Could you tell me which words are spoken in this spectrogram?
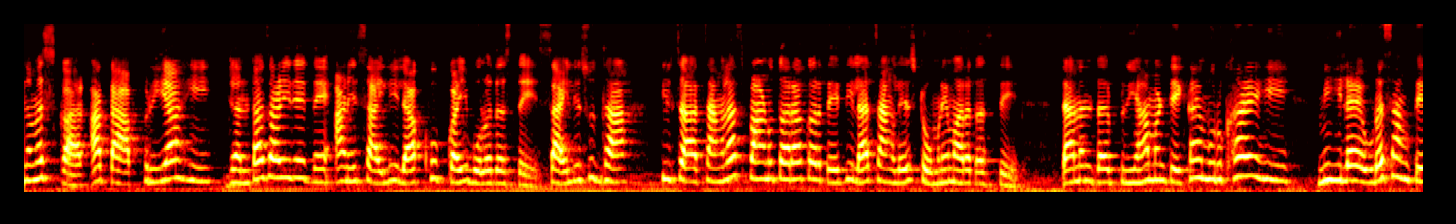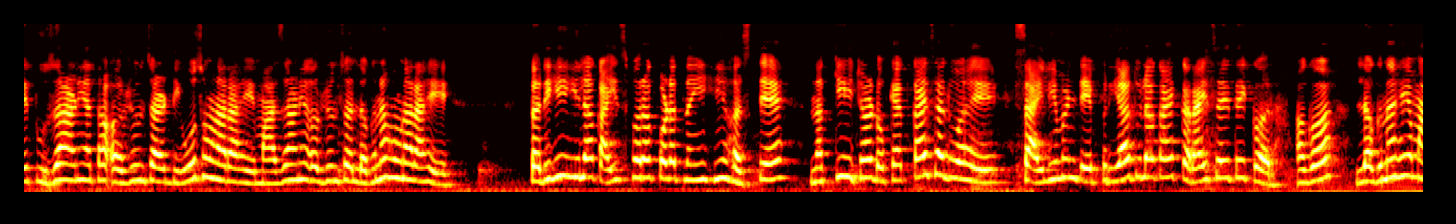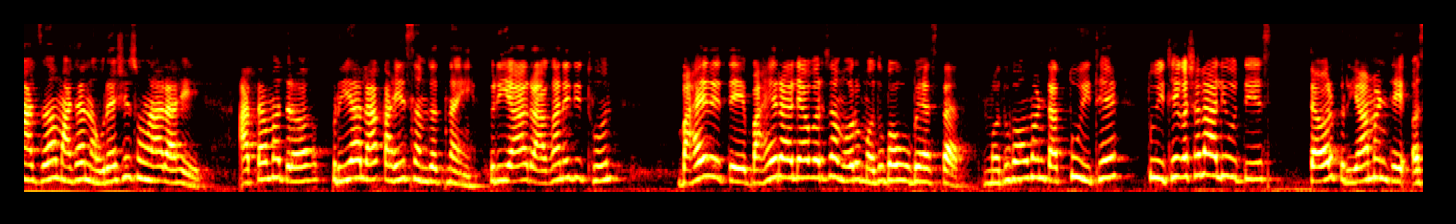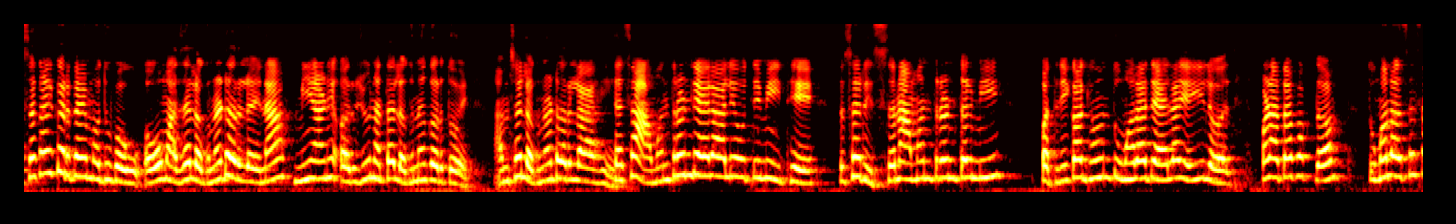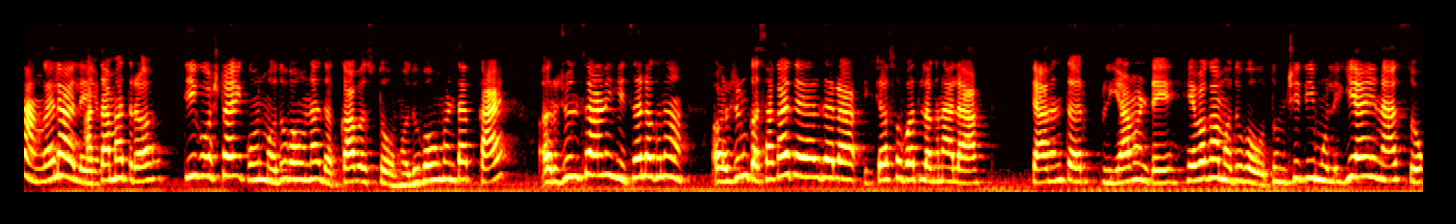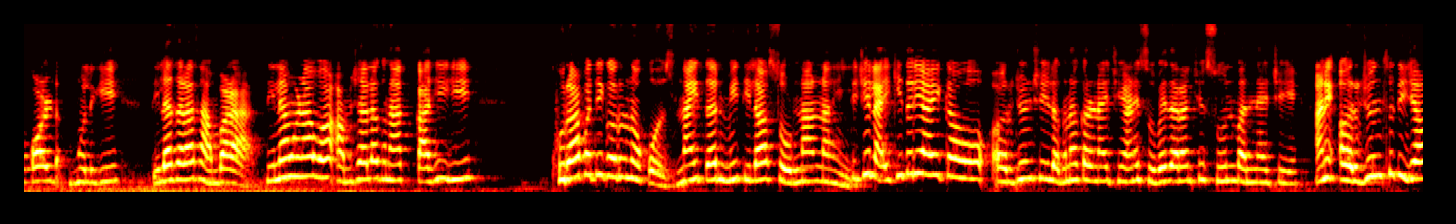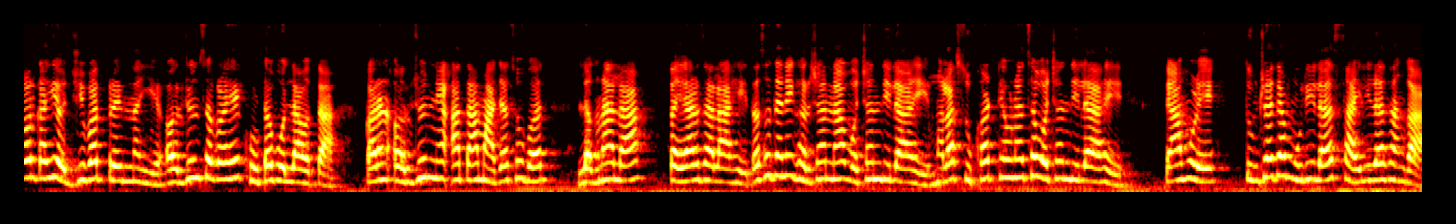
नमस्कार आता प्रिया ही जनता चाळी देते आणि सायलीला खूप काही बोलत असते. सायलीसुद्धा तिचा चांगलाच पाण उतारा करते तिला चांगलेच टोमणे मारत असते. त्यानंतर प्रिया म्हणते काय मूर्ख आहे ही? मी हिला एवढं सांगते तुझं आणि आता अर्जुनचा डिवोर्स होणार आहे माझं आणि अर्जुनचं लग्न होणार आहे. तरीही हिला काहीच फरक पडत नाही ही हसते. नक्की हिच्या डोक्यात काय चालू आहे? सायली म्हणते प्रिया तुला काय करायचंय ते कर. अगं लग्न हे माझं माझ्या नवऱ्याशीच होणार आहे. आता मात्र प्रियाला काही समजत नाही. प्रिया रागाने तिथून बाहेर येते. बाहेर आल्यावर समोर मधुभाऊ उभे असतात. मधुभाऊ म्हणतात तू इथे तू इथे कशाला आली होतीस? त्यावर प्रिया म्हणते असं काय करताय मधुभाऊ? अहो माझं लग्न ठरलंय ना. मी आणि अर्जुन आता लग्न करतोय. आमचं लग्न ठरलं आहे. त्याचं आमंत्रण द्यायला आले होते मी इथे. तसं रिसन आमंत्रण तर मी पत्रिका घेऊन तुम्हाला द्यायला येईलच. पण आता फक्त तुम्हाला असं सांगायला आले. आता मात्र ती गोष्ट ऐकून मधुभाऊंना धक्का बसतो. मधुभाऊ म्हणतात काय? अर्जुनचं आणि हिचं लग्न? अर्जुन कसा काय तयार झाला हिच्यासोबत लग्नाला? त्यानंतर प्रिया म्हणते हे बघा मधुभाऊ तुमची ती मुलगी आहे ना सो कॉल्ड मुलगी तिला जरा सांभाळा. तिला म्हणावं आमच्या लग्नात काहीही खुरापती करू नकोस नाहीतर मी तिला सोडणार नाही. तिची लायकी तरी आहे का हो? अर्जुनशी लग्न करण्याची आणि सुभेदारांची सून बनण्याची. आणि अर्जुनचं तिच्यावर काही अजिबात प्रेम नाहीये. अर्जुन सगळं हे खोटं बोलला होता. कारण अर्जुनने आता माझ्यासोबत लग्नाला तयार झाला आहे. तसं त्याने घरच्यांना वचन दिलं आहे. मला सुखात ठेवण्याचं वचन दिलं आहे. त्यामुळे तुमच्या त्या मुलीला सायलीला सांगा.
